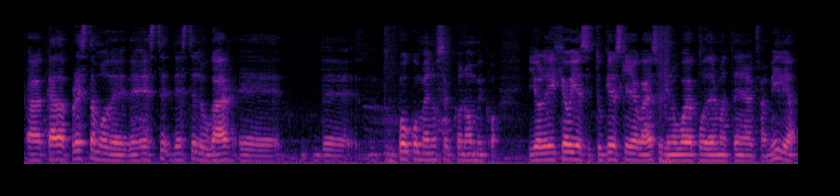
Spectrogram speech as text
cada préstamo de, este, de este lugar eh, de un poco menos económico. Y yo le dije, oye, si tú quieres que yo haga eso, yo no voy a poder mantener a mi familia.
